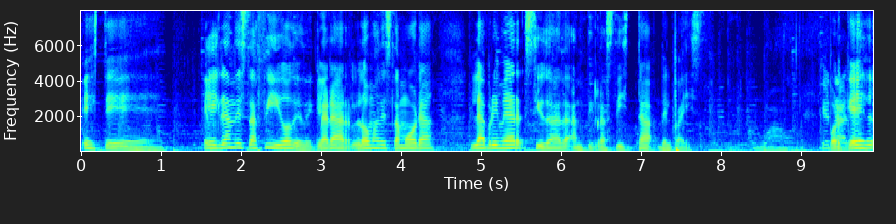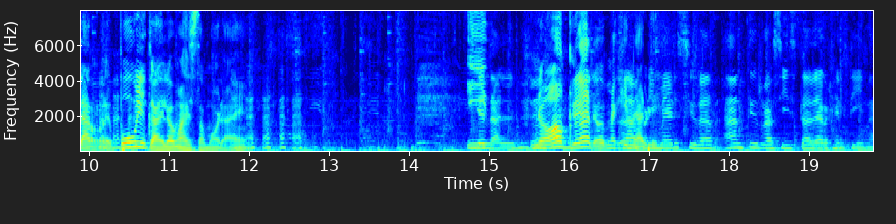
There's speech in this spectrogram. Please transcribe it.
este, el gran desafío de declarar Lomas de Zamora la primer ciudad antirracista del país. ¿Qué Porque tal? es la República de Lomas de Zamora, ¿eh? Y, ¿Qué tal? No, claro, La imagínate. primer ciudad antirracista de Argentina.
